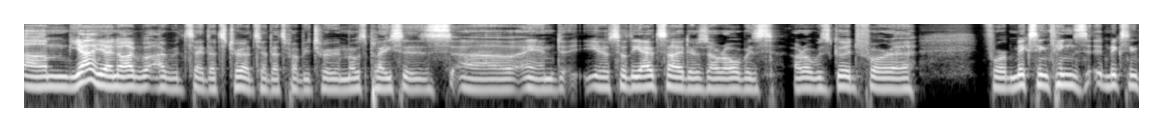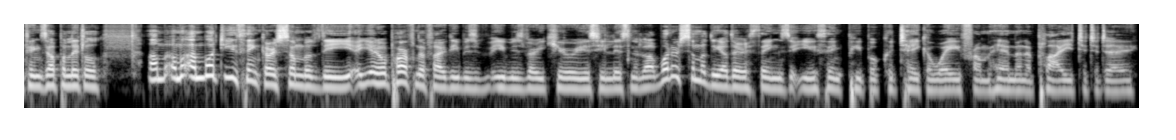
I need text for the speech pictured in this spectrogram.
Um, yeah, yeah, no, I, would say that's true. I'd say that's probably true in most places. Uh, and you know, so the outsiders are always are always good for uh, for mixing things mixing things up a little. Um, and, and what do you think are some of the you know apart from the fact he was he was very curious, he listened a lot. What are some of the other things that you think people could take away from him and apply to today?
